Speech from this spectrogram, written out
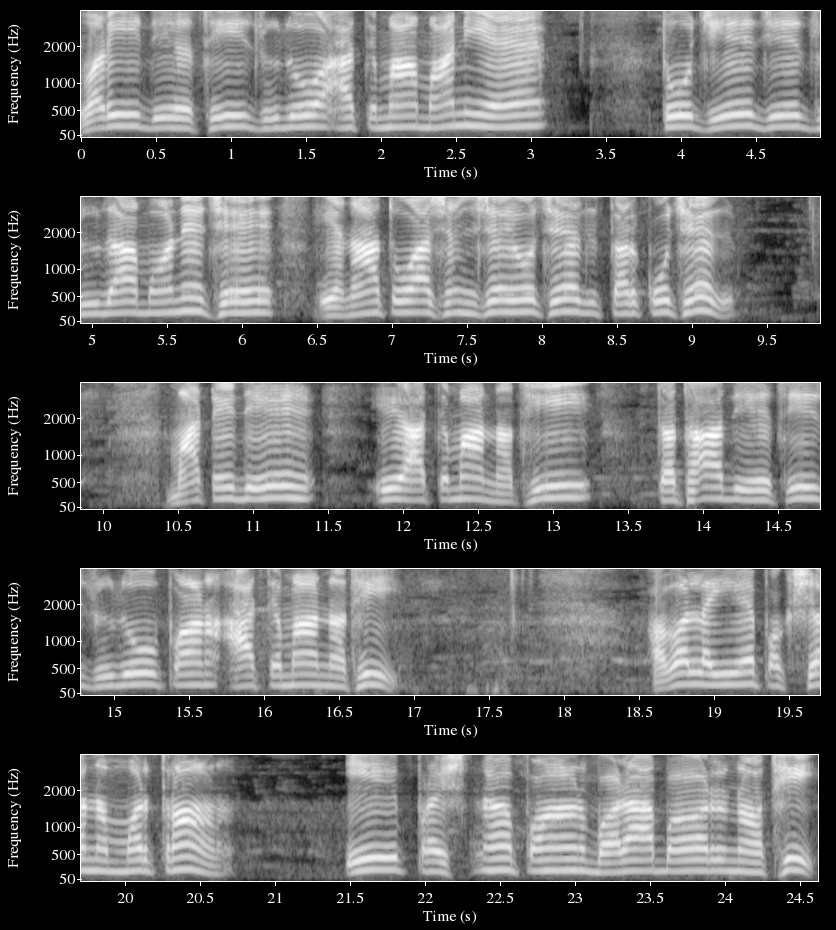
વળી દેહથી જુદો આત્મા માનીએ તો જે જે જુદા માને છે એના તો આ સંશયો છે જ, તર્કો છે જ. માટે દેહ એ આત્મા નથી તથા દેહથી જુદો પણ આત્મા નથી. હવે લઈએ પક્ષ નંબર ત્રણ. એ પ્રશ્ન પણ બરાબર નથી.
